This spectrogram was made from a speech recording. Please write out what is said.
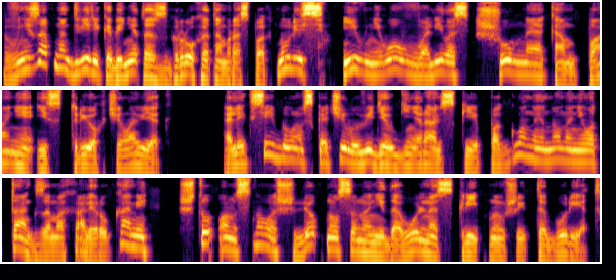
Внезапно двери кабинета с грохотом распахнулись, и в него ввалилась шумная компания из трех человек. Алексей было вскочил, увидев генеральские погоны, но на него так замахали руками, что он снова шлепнулся на недовольно скрипнувший табурет.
